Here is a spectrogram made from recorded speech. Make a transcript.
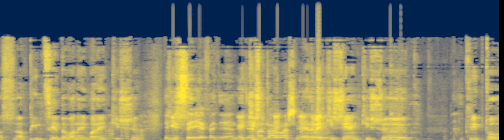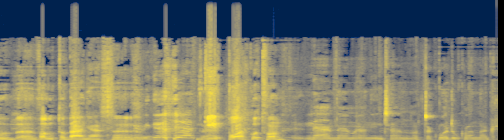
az a pincében van egy, van egy kis... Egy kis szép, egy ilyen, egy ilyen hatalmas, nem, nagyon- egy kis ilyen kis kriptovaluta bányász Igen, hát, géppark ott van. Nem, nem, olyan nincsen. Ott csak hordók vannak.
